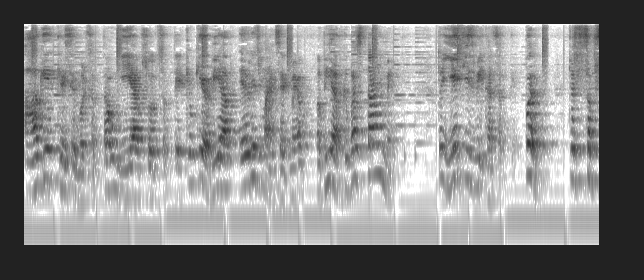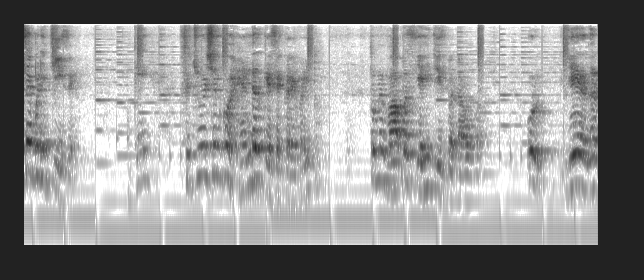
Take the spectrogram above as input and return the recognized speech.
आगे कैसे बढ़ सकता हूँ, ये आप सोच सकते हैं। क्योंकि अभी आप एवरेज माइंडसेट में, अभी आपके पास टाइम है। तो ये चीज़ भी कर सकते हैं। पर जो सबसे बड़ी चीज़ है, कि सिचुएशन को हैंडल कैसे करे भाई तो? तो मैं वापस यही चीज़ बताऊँगा। और ये अगर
